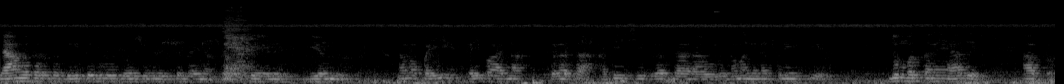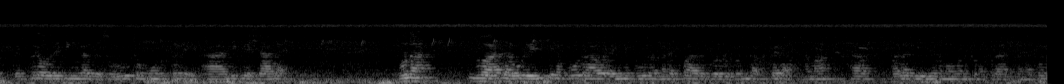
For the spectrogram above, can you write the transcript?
ಯಾವ ಥರದ ದುರಿತಗಳು ದೋಷಗಳು ಇತ್ತೆಲ್ಲ ಏನಪ್ಪ ಹೇಳಿ ಒಂದು ನಮ್ಮ ಪೈ ಕೈಪಾಡಿನ ಕೆಲಸ ಅತಿ ಶೀಘ್ರದ್ದಾರಾವುದು ನಮ್ಮ ನೆನಪಿನಿಗೆ ದುಂಬತ್ತನೇ ಆದ ಆ ಫೆಬ್ರವರಿ ತಿಂಗಳ ಸ್ವರೂಪ ಮೂರ್ತದೆ ಆ ಅಡಿಕೆ ಶಾಲೆ ಪುನಃ ಆದ ಅವು ಹೆಂಚಿನ ಪೂರ, ಅವರ ಹೆಣ್ಣು ಪೂರ ನಡೆಪಾದ ಬಂದ ಅಪ್ಪಡ ನಮ್ಮ ಆ ಫಲಬೀಜ ನಮ್ಮ ಪುನಃ ಪ್ರಾರ್ಥನೆ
